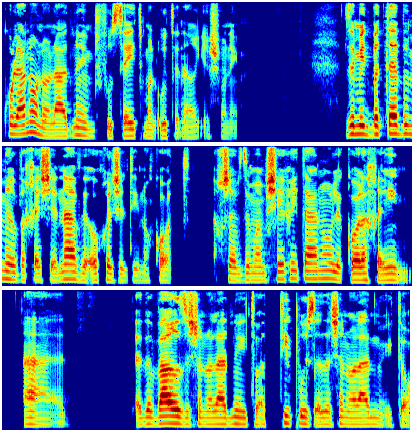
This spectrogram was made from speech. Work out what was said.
כולנו נולדנו עם דפוסי התמלאות אנרגיה שונים. זה מתבטא במרווחי שינה ואוכל של תינוקות, עכשיו זה ממשיך איתנו לכל החיים. הדבר הזה שנולדנו איתו, הטיפוס הזה שנולדנו איתו.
